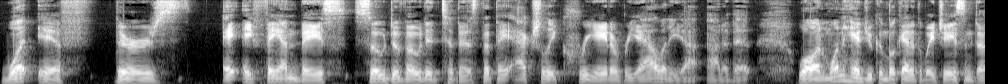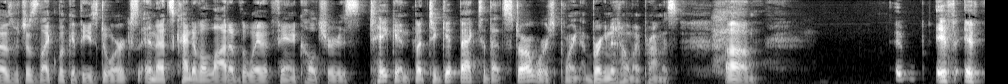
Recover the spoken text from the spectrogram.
what if there's a, a fan base so devoted to this that they actually create a reality out of it. Well, on one hand, you can look at it the way Jason does, which is like, look at these dorks. And that's kind of a lot of the way that fan culture is taken. But to get back to that Star Wars point, I'm bringing it home, I promise. Um, if, if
